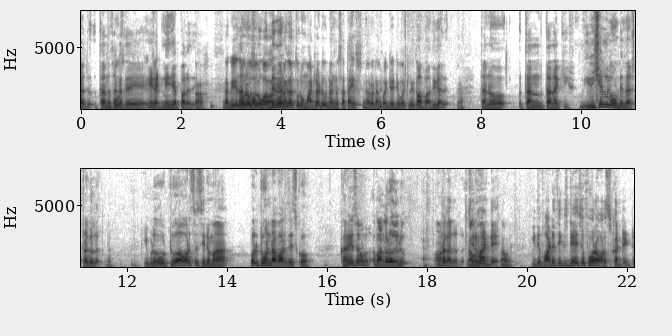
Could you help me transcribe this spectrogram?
కాదు తన సంగతి నేను చెప్పాలి అది. నాకు ఏదో రోజు కోనా గారితో నువ్వు మాట్లాడు నన్ను సతాయిస్తున్నారు నాకు బడ్జెట్ ఇవ్వట్లేదు. పాప అది కాదు. తను తన తనకి ఇనిషియల్గా ఉండింది ఆ స్ట్రగుల్ ఇప్పుడు టూ అవర్స్ సినిమా పోనీ టూ అండ్ హాఫ్ అవర్స్ తీసుకో. కనీసం వంద రోజులు. అవునా కాదు? సినిమా అంటే. అవును. ఇది forty six days four hours content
